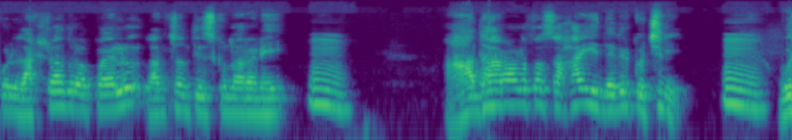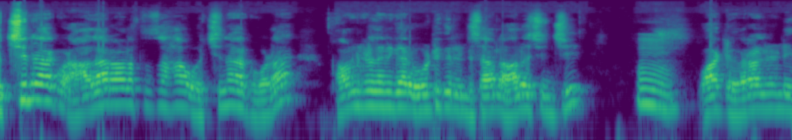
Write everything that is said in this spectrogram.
కొన్ని లక్షలాది రూపాయలు లంచం తీసుకున్నారని ఆధారాలతో సహా ఈ దగ్గరికి వచ్చినాయి. వచ్చినా కూడా ఆధారాలతో సహా వచ్చినా కూడా పవన్ కళ్యాణ్ గారు ఓటుకి రెండు సార్లు ఆలోచించి వాటి వివరాలన్నీ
